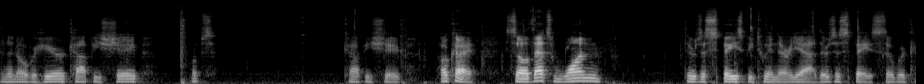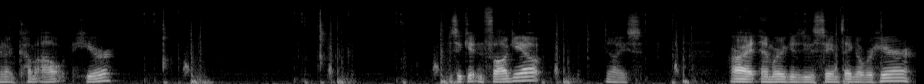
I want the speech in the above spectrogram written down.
and then over here, copy shape. Whoops. Copy shape. Okay, so that's one... There's a space between there. Yeah, there's a space. So we're going to come out here. Is it getting foggy out? Nice. All right, and we're going to do the same thing over here.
